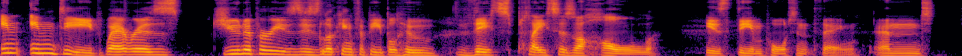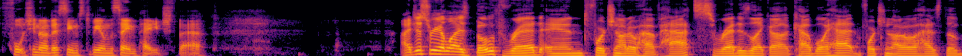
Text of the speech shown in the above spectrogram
In indeed, whereas Juniper is is looking for people who this place as a whole is the important thing, and Fortunato seems to be on the same page there. I just realized both Red and Fortunato have hats. Red is like a cowboy hat, and Fortunato has the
